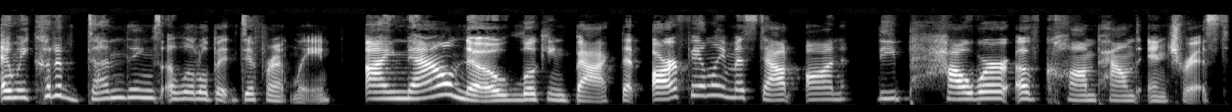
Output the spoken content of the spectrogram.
and we could have done things a little bit differently. I now know, looking back, that our family missed out on the power of compound interest.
